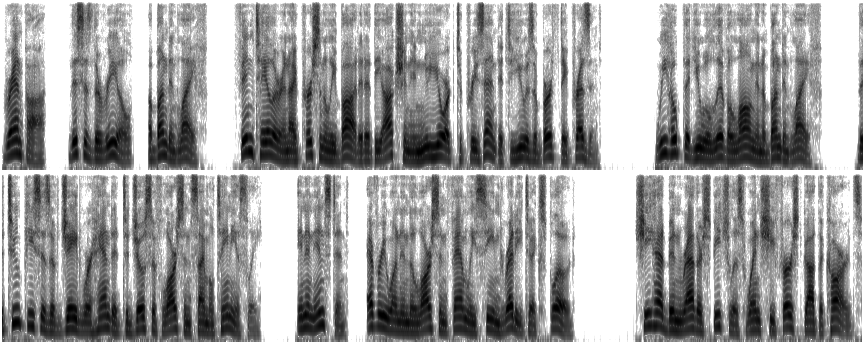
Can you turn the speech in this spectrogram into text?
Grandpa, this is the real, abundant life. Finn Taylor and I personally bought it at the auction in New York to present it to you as a birthday present. We hope that you will live a long and abundant life. The two pieces of jade were handed to Joseph Larson simultaneously. In an instant, everyone in the Larson family seemed ready to explode. She had been rather speechless when she first got the cards.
